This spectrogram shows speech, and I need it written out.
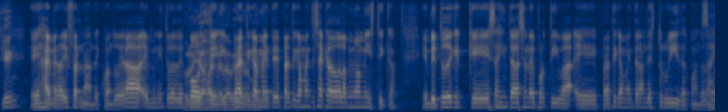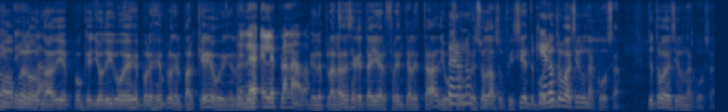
¿Quién? Jaime David Fernández, cuando era el ministro de Deporte, y prácticamente, prácticamente se ha quedado la misma mística, en virtud de que, esas instalaciones deportivas prácticamente eran destruidas cuando la gente No, pero nadie, porque yo digo es, por ejemplo, en el parqueo, en, el, en, la, en la esplanada. En la esplanada esa que está ahí al frente al estadio, eso, da suficiente. Porque yo te voy a decir una cosa, yo te voy a decir una cosa.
